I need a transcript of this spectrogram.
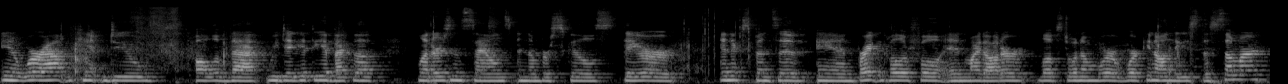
you know, we're out and can't do all of that, we did get the Abeka letters and sounds and number skills. They are inexpensive and bright and colorful and my daughter loves doing them. We're working on these this summer.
